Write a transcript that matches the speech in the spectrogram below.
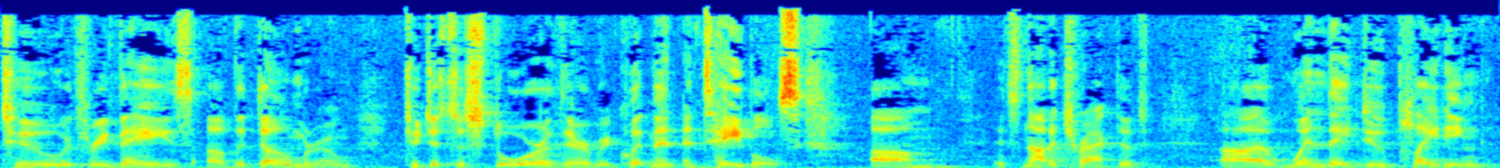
two or three bays of the dome room to just to store their equipment and tables. Um, it's not attractive. Uh, when they do plating,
